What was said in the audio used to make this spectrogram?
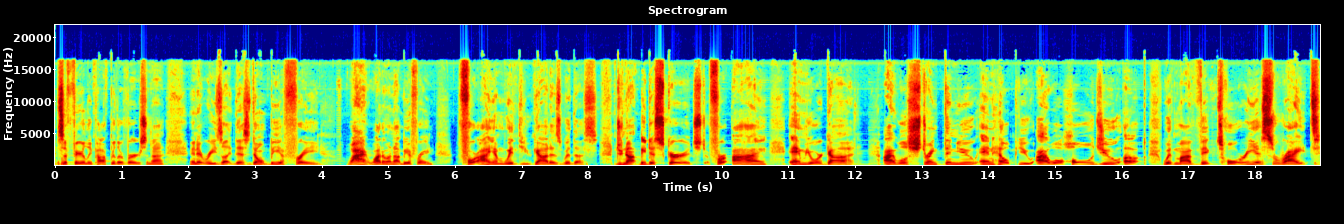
It's a fairly popular verse, and, I, and it reads like this Don't be afraid. Why, why do I not be afraid? For I am with you. God is with us. Do not be discouraged, for I am your God. I will strengthen you and help you. I will hold you up with my victorious right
